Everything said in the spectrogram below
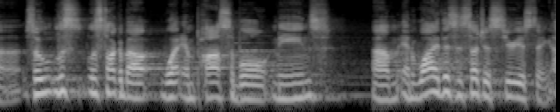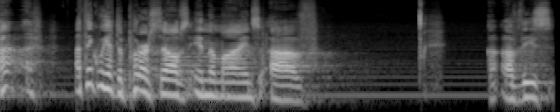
Uh, so let's, let's talk about what impossible means um, and why this is such a serious thing. I, I think we have to put ourselves in the minds of, of these,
